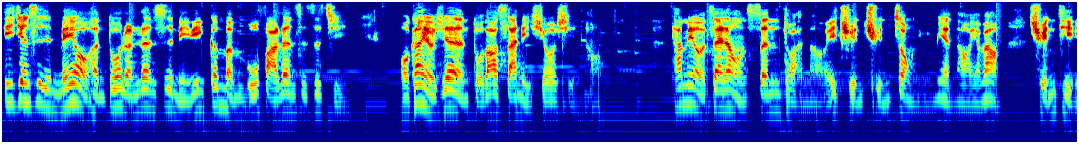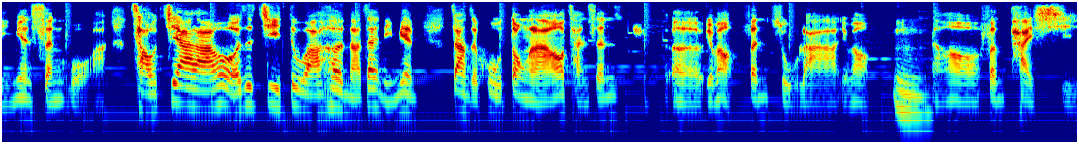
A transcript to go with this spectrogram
第一件事情没有很多人认识你，你根本无法认识自己。我看有些人躲到山里修行哦。他没有在那种僧团哦，一群群众里面哦，有没有群体里面生活啊？吵架啦，或者是嫉妒啊、恨啊，在里面这样子互动啊，然后产生呃，有没有分组啦？有没有？嗯，然后分派系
